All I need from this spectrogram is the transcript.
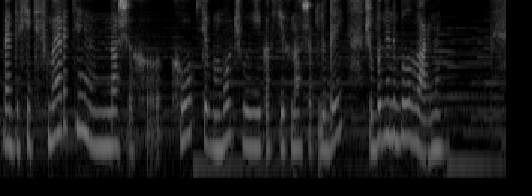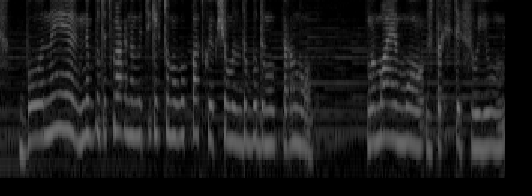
знаєте, всі ці смерті наших е, хлопців, мого чоловіка, всіх наших людей, щоб вони не були марними. Бо вони не будуть марними тільки в тому випадку, якщо ми здобудемо перемогу. Ми маємо зберегти свою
